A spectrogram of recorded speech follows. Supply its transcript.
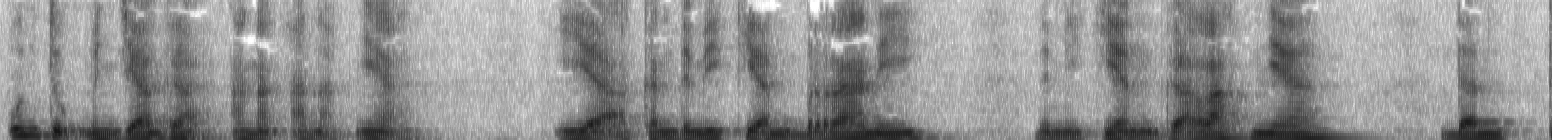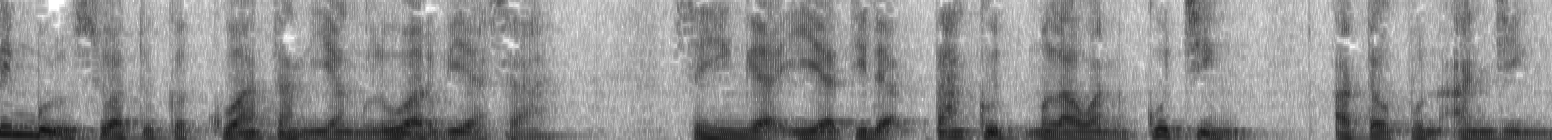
untuk menjaga anak-anaknya. Ia akan demikian berani, demikian galaknya, dan timbul suatu kekuatan yang luar biasa, sehingga ia tidak takut melawan kucing ataupun anjing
